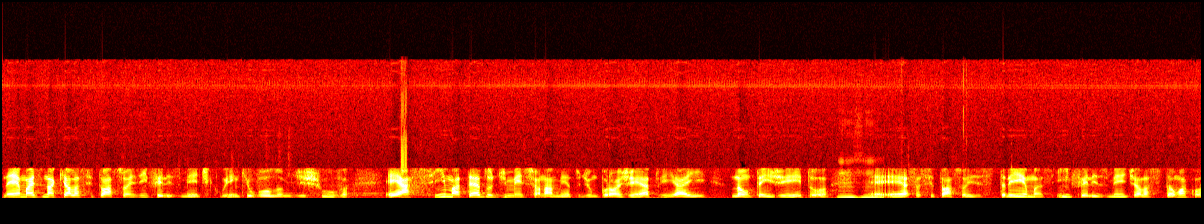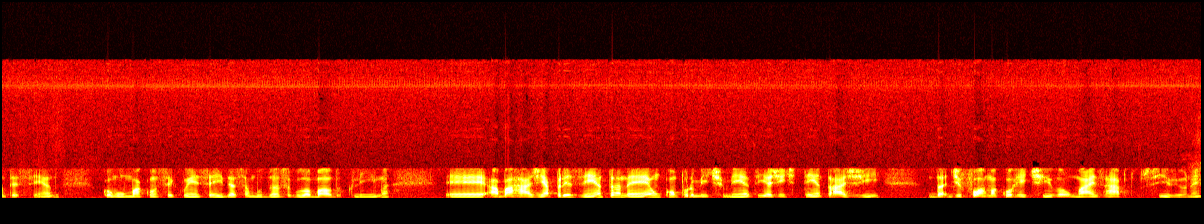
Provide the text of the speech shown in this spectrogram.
né, mas naquelas situações, infelizmente, em que o volume de chuva é acima até do dimensionamento de um projeto, e aí não tem jeito, uhum. é, essas situações extremas, infelizmente, elas estão acontecendo como uma consequência aí dessa mudança global do clima. É, a barragem apresenta né, um comprometimento e a gente tenta agir de forma corretiva o mais rápido possível, né?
